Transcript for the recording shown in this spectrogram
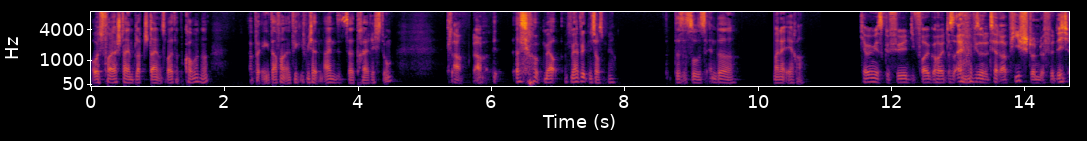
ob ich Feuerstein, Blattstein und so weiter bekomme. Ne? Aber davon entwickle ich mich halt in eine dieser drei Richtungen. Klar, klar. Also mehr, mehr wird nicht aus mir. Das ist so das Ende meiner Ära. Ich habe irgendwie das Gefühl, die Folge heute ist einfach wie so eine Therapiestunde für dich.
